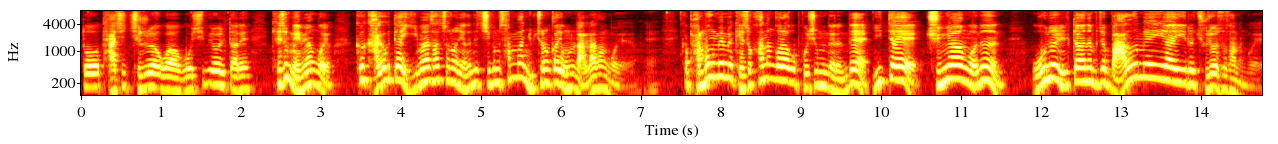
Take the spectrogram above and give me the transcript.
또 다시 지르라고 하고 12월 달에 계속 매매한 거예요. 그 가격대가 24,000원이야. 근데 지금 36,000원까지 오늘 날아간 거예요. 예. 그러니까 반복 매매 계속 하는 거라고 보시면 되는데 이때 중요한 거는 오늘 일단은 좀 마음 AI를 줄여서 사는 거예요.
